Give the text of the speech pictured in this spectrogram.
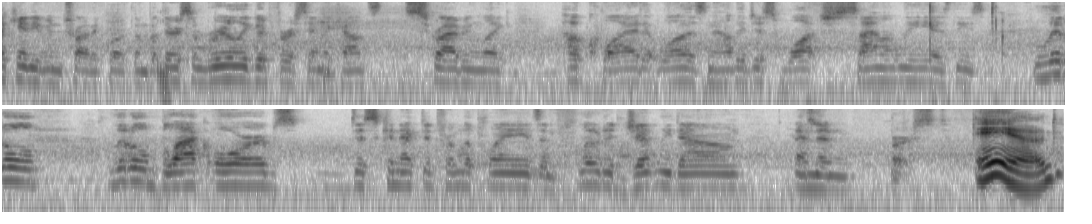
I can't even try to quote them, but there's some really good first-hand accounts describing like how quiet it was and how they just watched silently as these little, little black orbs disconnected from the planes and floated gently down, and then burst. And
